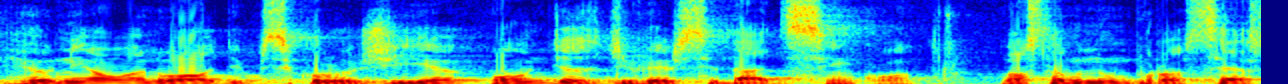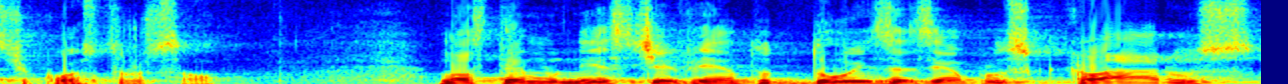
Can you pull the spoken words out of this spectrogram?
Reunião Anual de Psicologia, onde as diversidades se encontram. Nós estamos num processo de construção. Nós temos neste evento dois exemplos claros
